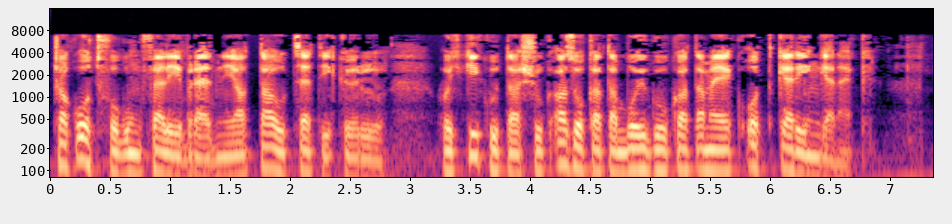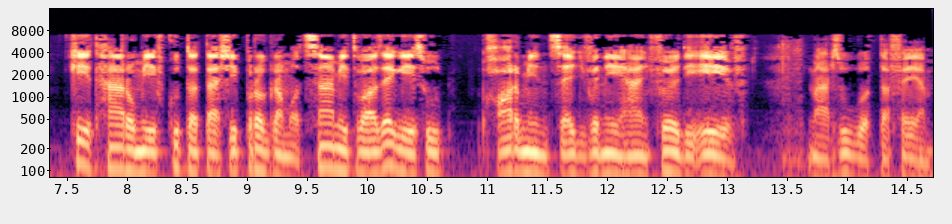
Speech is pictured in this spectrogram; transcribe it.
Csak ott fogunk felébredni a Tau Ceti körül, hogy kikutassuk azokat a bolygókat, amelyek ott keringenek. Két-három év kutatási programot számítva az egész út 31 néhány földi év. Már zúgott a fejem.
